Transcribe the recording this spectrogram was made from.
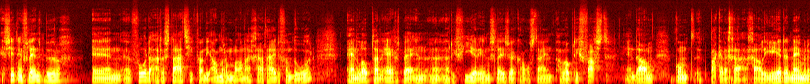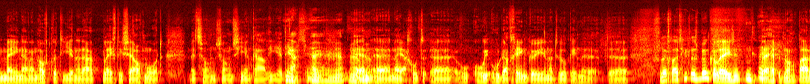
zit in Flensburg. En voor de arrestatie van die andere mannen gaat hij er vandoor. En loopt dan ergens bij een, een rivier in Sleeswijk-Holstein, loopt hij vast. En dan komt, pakken de ge geallieerden, nemen hem mee naar een hoofdkwartier en daar pleegt hij zelfmoord met zo'n zo'n CNK-allieerd dingetje. Ja, ja, ja, ja, en uh, nou ja, goed, uh, hoe, hoe, hoe, dat ging kun je natuurlijk in de, de Vlucht uit Hitlers bunker lezen. Daar heb ik nog een paar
